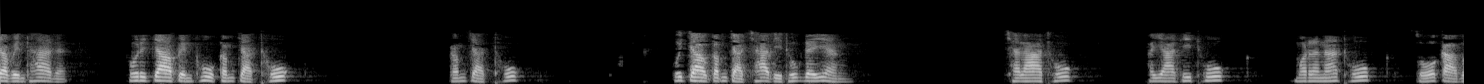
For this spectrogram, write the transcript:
จะเป็นทาสเนี่ยพระพุทธเจ้าเป็นผู้กำจัดทุกข์กำจัดทุกข์พระเจ้ากำจัดชาติทุกข์ได้ยังชลาทุกข์พยาธิทุกข์มรณะทุกข์โสกาบ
